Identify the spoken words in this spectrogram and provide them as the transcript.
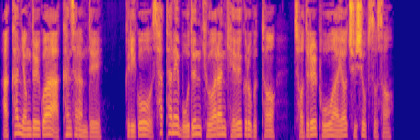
악한 영들과 악한 사람들, 그리고 사탄의 모든 교활한 계획으로부터 저들을 보호하여 주시옵소서.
